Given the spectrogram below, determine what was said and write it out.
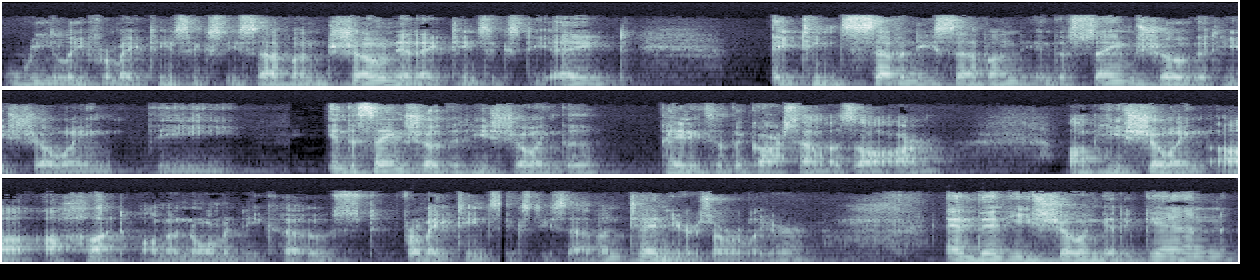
really from 1867, shown in 1868, 1877 in the same show that he's showing the in the same show that he's showing the paintings of the Saint Lazare. Um, he's showing a, a, hut on a Normandy coast from 1867, 10 years earlier. And then he's showing it again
